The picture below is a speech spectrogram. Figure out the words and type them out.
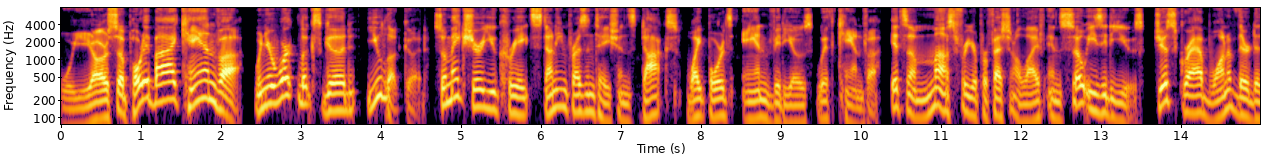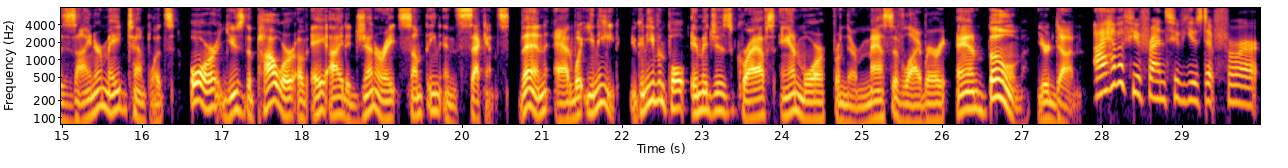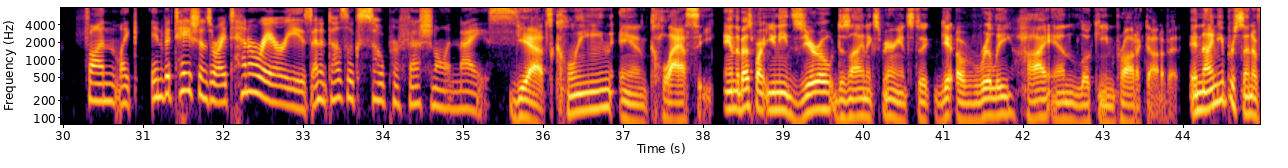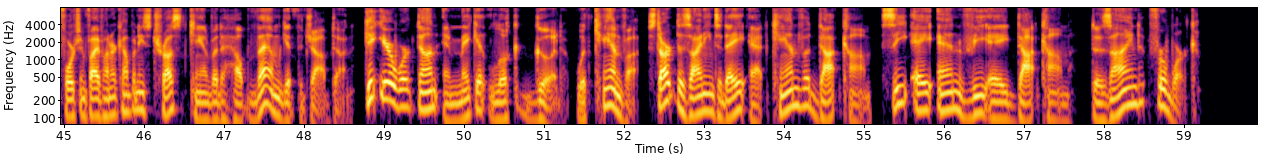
We are supported by Canva. When your work looks good, you look good. So make sure you create stunning presentations, docs, whiteboards, and videos with Canva. It's a must for your professional life and so easy to use. Just grab one of their designer made templates or use the power of AI to generate something in seconds. Then add what you need. You can even pull images, graphs, and more from their massive library, and boom, you're done. I have a few friends who've used it for fun, like invitations or itineraries, and it does look so professional and nice. Yeah, it's clean and classy. And the best part, you need zero design experience to get a really high end looking product out of it. And 90% of Fortune 500 companies trust Canva to help them get the job done. Get your work done and make it look good with Canva. Start designing today at canva.com. C A N V A.com. Designed for work.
